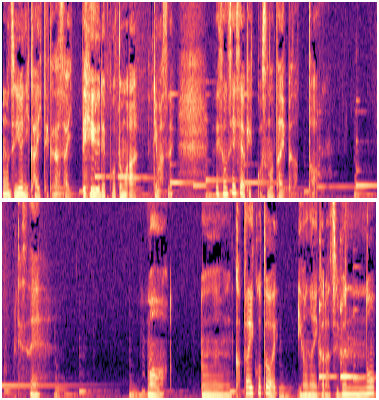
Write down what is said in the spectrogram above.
もう自由に書いてくださいっていうレポートもありますね。でその先生は結構そのタイプだったですね。まあうん硬いことは言わないから自分の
